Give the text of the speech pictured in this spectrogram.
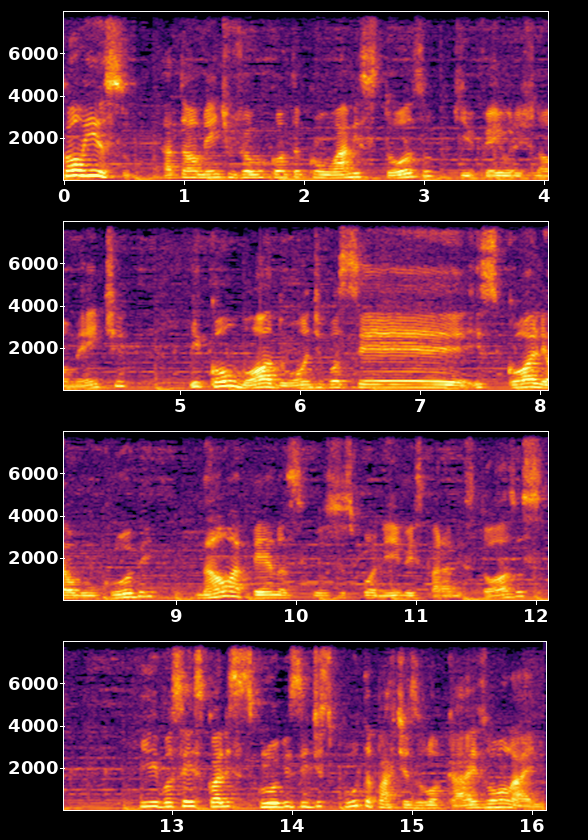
Com isso, atualmente o jogo conta com o Amistoso, que veio originalmente, e com o modo onde você escolhe algum clube, não apenas os disponíveis para amistosos, e você escolhe esses clubes e disputa partidas locais ou online.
